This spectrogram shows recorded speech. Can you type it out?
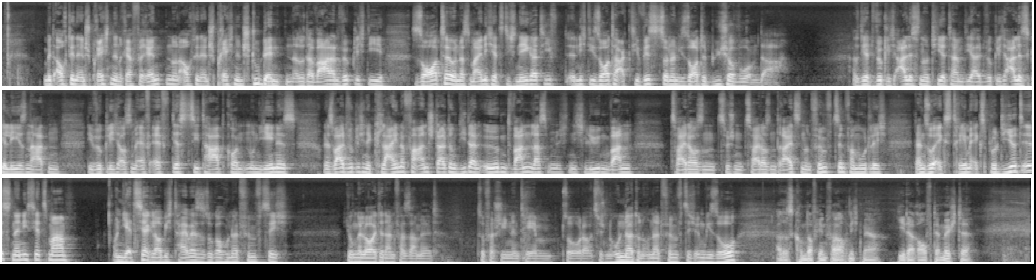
mit auch den entsprechenden Referenten und auch den entsprechenden Studenten. Also da war dann wirklich die Sorte, und das meine ich jetzt nicht negativ, äh, nicht die Sorte Aktivist, sondern die Sorte Bücherwurm da. Also die halt wirklich alles notiert haben, die halt wirklich alles gelesen hatten, die wirklich aus dem FF das Zitat konnten und jenes. Und es war halt wirklich eine kleine Veranstaltung, die dann irgendwann, lass mich nicht lügen, wann, 2000, zwischen 2013 und 2015 vermutlich, dann so extrem explodiert ist, nenne ich es jetzt mal. Und jetzt ja, glaube ich, teilweise sogar 150 junge Leute dann versammelt zu verschiedenen Themen. So, oder zwischen 100 und 150 irgendwie so. Also es kommt auf jeden Fall ja. auch nicht mehr jeder rauf, der möchte.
